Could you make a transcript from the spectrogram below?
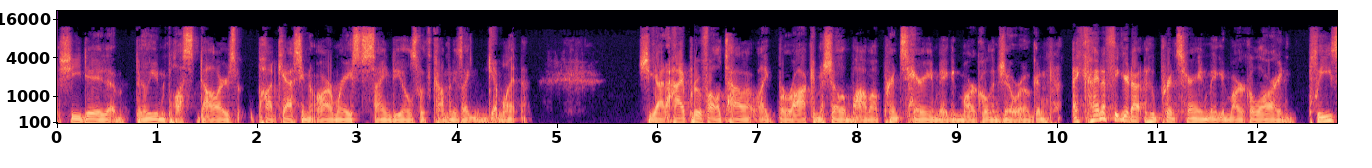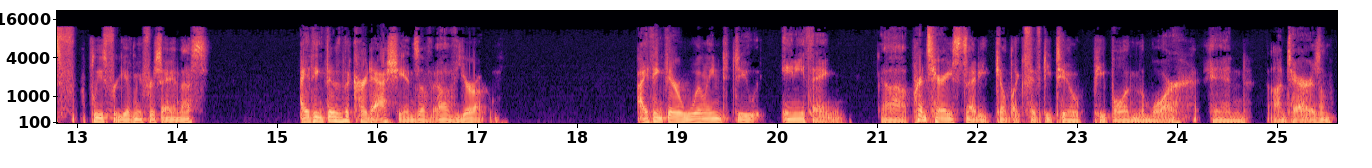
She did a billion plus dollars podcasting arm race to sign deals with companies like Gimlet. She got high profile talent like Barack and Michelle Obama, Prince Harry and Meghan Markle and Joe Rogan. I kind of figured out who Prince Harry and Meghan Markle are. And please, please forgive me for saying this. I think they're the Kardashians of, of Europe. I think they're willing to do anything. Uh, Prince Harry said he killed like 52 people in the war in on terrorism.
